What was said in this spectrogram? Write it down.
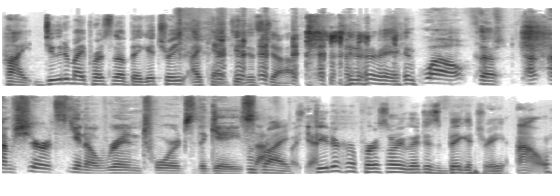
"Hi, due to my personal bigotry, I can't do this job." you know what I mean? Well, So- I'm, I'm sure it's you know written towards the gay side, right. But yeah. Due to her personal religious bigotry, ow,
